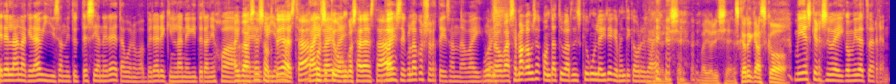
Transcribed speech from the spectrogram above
bere lanak erabili izan ditut tesian ere, eta bueno, ba, berarekin lan egiteran joa. Ai, ba, ze eh, gehien sortea, ez da? Bai, Pozik bai, bai. zara, ez da? Bai, sekulako sorte izan da, bai. Bueno, ba, zema gauza kontatu behar dizkigun leire, hemendik aurrera, Bai eh? horixe, bai horixe. Eskerrik asko. bai. Mi esker zuei, konbidatzarren.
